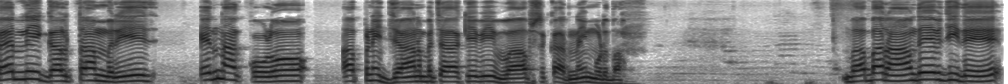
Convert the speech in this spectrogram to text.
ਪਹਿਲੀ ਗੱਲ ਤਾਂ ਮਰੀਜ਼ ਇਹਨਾਂ ਕੋਲੋਂ ਆਪਣੀ ਜਾਨ ਬਚਾ ਕੇ ਵੀ ਵਾਪਸ ਘਰ ਨਹੀਂ ਮੁੜਦਾ। ਬਾਬਾ ਰਾਮਦੇਵ ਜੀ ਦੇ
